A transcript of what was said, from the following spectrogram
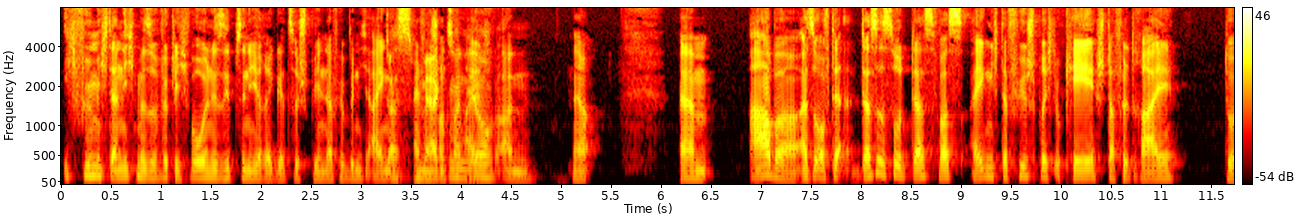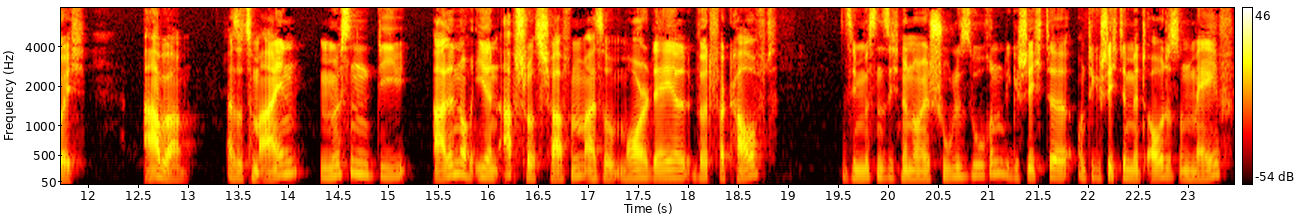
ich fühle mich da nicht mehr so wirklich wohl, eine 17-Jährige zu spielen. Dafür bin ich eigentlich das einfach merkt man ihr auch an. Ja. Ähm, aber, also auf der, das ist so das, was eigentlich dafür spricht, okay, Staffel 3 durch. Aber, also zum einen müssen die alle noch ihren Abschluss schaffen. Also Moordale wird verkauft. Sie müssen sich eine neue Schule suchen. Die Geschichte und die Geschichte mit Otis und Maeve,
